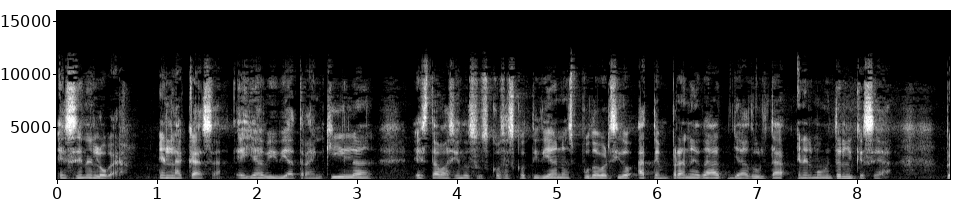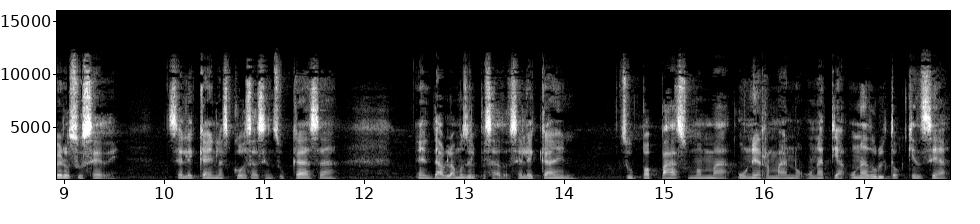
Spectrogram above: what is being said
es en el hogar, en la casa. Ella vivía tranquila, estaba haciendo sus cosas cotidianas, pudo haber sido a temprana edad, ya adulta, en el momento en el que sea, pero sucede. Se le caen las cosas en su casa, hablamos del pasado, se le caen su papá, su mamá, un hermano, una tía, un adulto, quien sea,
